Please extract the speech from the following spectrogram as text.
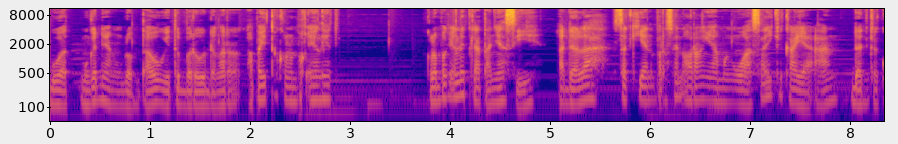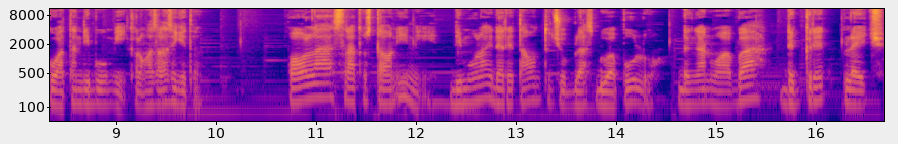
buat mungkin yang belum tahu gitu baru dengar apa itu kelompok elit Kelompok elit katanya sih adalah sekian persen orang yang menguasai kekayaan dan kekuatan di bumi, kalau nggak salah sih gitu. Pola 100 tahun ini dimulai dari tahun 1720 dengan wabah The Great Plague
